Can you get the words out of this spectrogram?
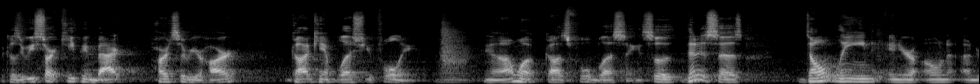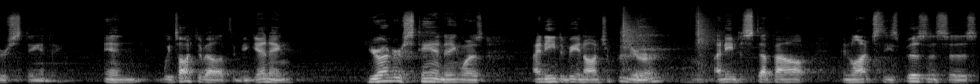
Because if you start keeping back parts of your heart, God can't bless you fully. You know, I want God's full blessing. So then it says, don't lean in your own understanding. And we talked about at the beginning, your understanding was I need to be an entrepreneur, I need to step out and launch these businesses.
